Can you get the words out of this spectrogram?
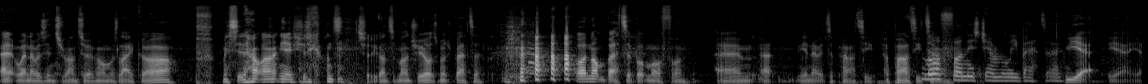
Uh, when I was in Toronto, everyone was like, "Oh, pff, missing out, aren't you? Should have gone. To, should have gone to Montreal. It's much better. or not better, but more fun. Um, uh, you know, it's a party, a party More town. fun is generally better. Yeah, yeah, yeah.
